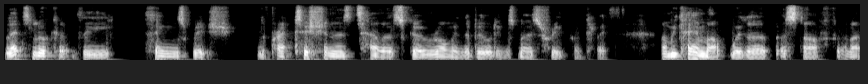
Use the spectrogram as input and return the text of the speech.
let's look at the things which the practitioners tell us go wrong in the buildings most frequently. And we came up with a, a stuff, and I,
